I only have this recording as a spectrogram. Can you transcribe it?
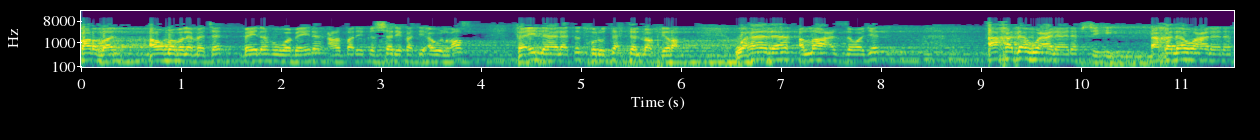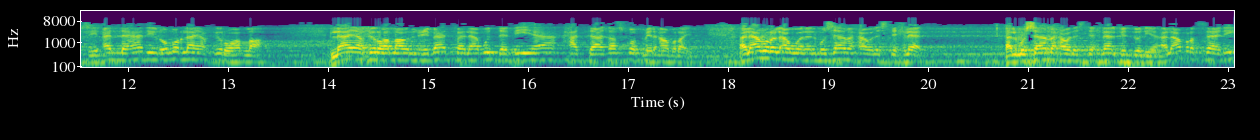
قرضا أو مظلمة بينه وبينه عن طريق السرقة أو الغصب فإنها لا تدخل تحت المغفرة. وهذا الله عز وجل أخذه على نفسه أخذه على نفسه أن هذه الأمور لا يغفرها الله. لا يغفرها الله للعباد فلا بد فيها حتى تسقط من أمرين. الأمر الأول المسامحة والاستحلال. المسامحة والاستحلال في الدنيا. الأمر الثاني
